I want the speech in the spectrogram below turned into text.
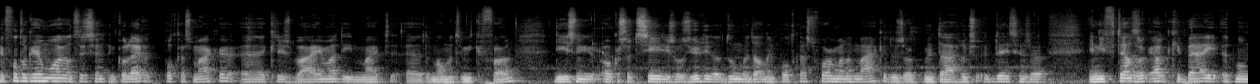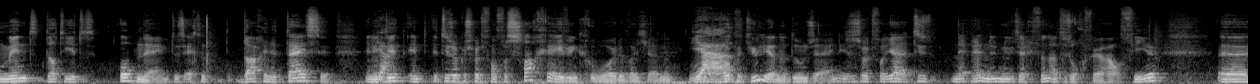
Ik vond het ook heel mooi, want er is een, een collega podcastmaker, eh, Chris Baayema, die maakt eh, De Man met de Microfoon. Die is nu ook een soort serie zoals jullie dat doen, maar dan in podcastvorm aan het maken. Dus ook met dagelijkse updates en zo. En die vertelt er ook elke keer bij het moment dat hij het opneemt. Dus echt het dag in het tijdstip. En Ja. dit, in- het is ook een soort van verslaggeving geworden wat je aan het, Ja. ook wat jullie aan het doen zijn. Is een soort van, ja, het is, nee, nu, nu zeg je van, nou, het is ongeveer half vier. Eh,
